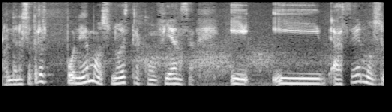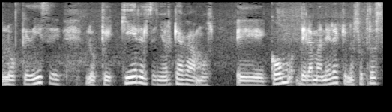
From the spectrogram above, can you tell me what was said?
Cuando nosotros ponemos nuestra confianza y, y hacemos lo que dice, lo que quiere el Señor que hagamos, eh, de la manera que nosotros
